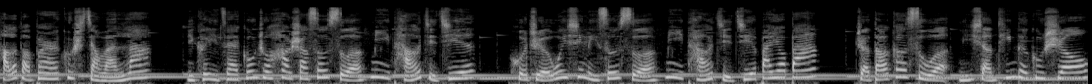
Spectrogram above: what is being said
好了，宝贝儿，故事讲完啦。你可以在公众号上搜索“蜜桃姐姐”，或者微信里搜索“蜜桃姐姐八幺八”。找到，告诉我你想听的故事哦。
